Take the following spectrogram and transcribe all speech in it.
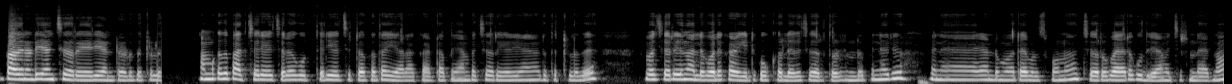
അപ്പോൾ അതിനോട് ഞാൻ ചെറിയ അരി ആണ് എടുത്തിട്ടുള്ളത്. നമുക്കത് പച്ചരി വെച്ചിട്ടോ കുത്തരി വെച്ചിട്ടൊക്കെ തയ്യാറാക്കാം കേട്ടോ. അപ്പോൾ ഞാൻ ഇപ്പോൾ ചെറിയ അരിയാണ് എടുത്തിട്ടുള്ളത്. അപ്പോൾ ചെറിയ നല്ലപോലെ കഴുകിയിട്ട് കുക്കറിലേക്ക് ചേർത്തിട്ടുണ്ട് പിന്നെ ഒരു പിന്നെ രണ്ട് മൂന്ന് ടേബിൾ സ്പൂണ് ചെറുപയർ കുതിരാൻ വെച്ചിട്ടുണ്ടായിരുന്നു.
